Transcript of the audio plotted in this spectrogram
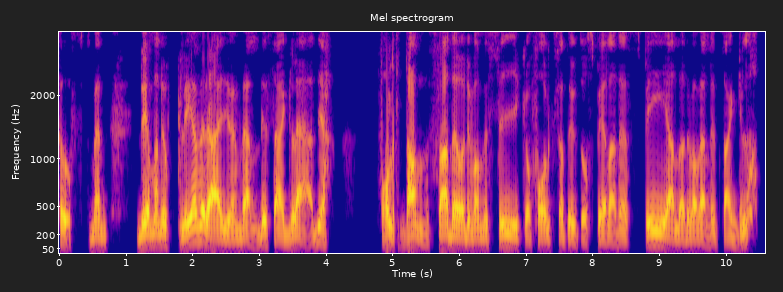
tufft. Men det man upplever är ju en väldig så här glädje. folk dansade och det var musik och folk satt ute och spelade spel och det var väldigt så här glatt.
